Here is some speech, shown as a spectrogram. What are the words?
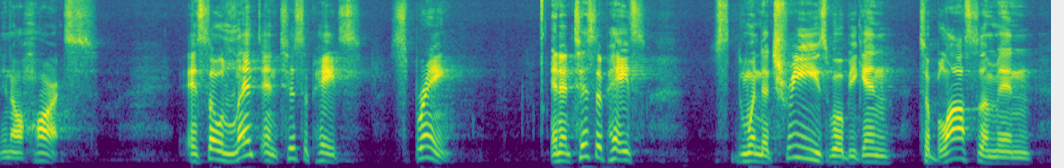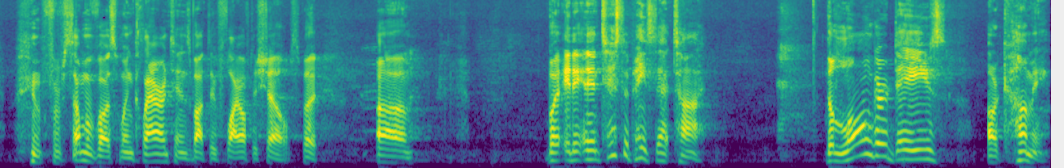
in our hearts. And so Lent anticipates spring. It anticipates when the trees will begin to blossom, and for some of us, when Claritin is about to fly off the shelves. But, um, but it anticipates that time. The longer days are coming.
